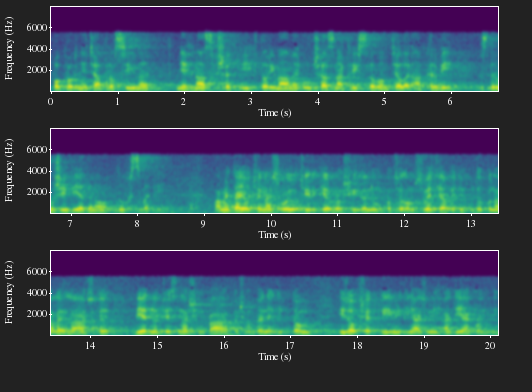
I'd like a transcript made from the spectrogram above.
Pokorne ťa prosíme, nech nás všetkých, ktorí máme účasť na Kristovom tele a krvi, združí v jedno Duch Svetý. Pamätaj, Oče, na svoju církev rozšírenú po celom svete a vedie v dokonalej láske, v jednote s našim pápežom Benediktom i so všetkými kňazmi a diakonmi.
